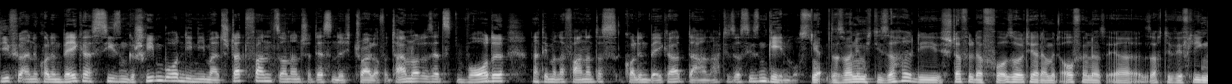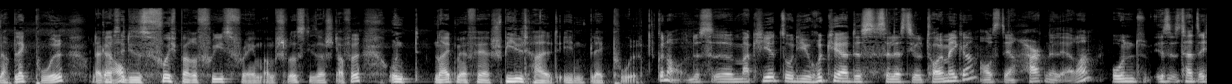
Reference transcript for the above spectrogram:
die für eine Colin Baker Season geschrieben wurden, die niemals stattfand, sondern stattdessen durch Trial of a Time Lord ersetzt wurde, nachdem man erfahren hat, dass Colin Baker da nach dieser Season gehen musste. Ja, das war nämlich die Sache. Die Staffel davor sollte ja damit aufhören, dass er sagte, wir fliegen nach Blackpool. Und da gab es Genau. ja dieses furchtbare Freeze-Frame am Schluss dieser Staffel. Und Nightmare Fair spielt halt in Blackpool. Genau, und es äh, markiert so die Rückkehr des Celestial Toymaker aus der Hartnell-Ära. Und es ist tatsächlich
